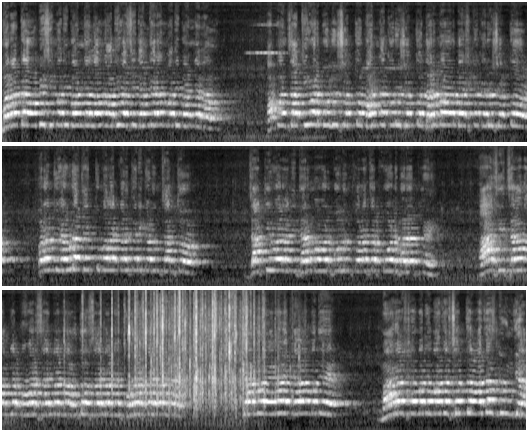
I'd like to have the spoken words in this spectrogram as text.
मराठा ओबीसी मध्ये भांडणं लावून आदिवासी धनगरांमध्ये भांडणं लावून आपण जातीवर बोलू शकतो भांडण करू शकतो धर्मावर भाषण करू शकतो परंतु एवढंच एक तुम्हाला कळकरी करून सांगतो जातीवर आणि धर्मावर बोलून कोणाचं पोट भरत नाही. आज ही जाण आपल्या पवार साहेबांना उद्धव साहेबांना थोरात साहेबांना त्यामुळे येणाऱ्या काळामध्ये महाराष्ट्रामध्ये माझा शब्द आजच लिहून घ्या.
